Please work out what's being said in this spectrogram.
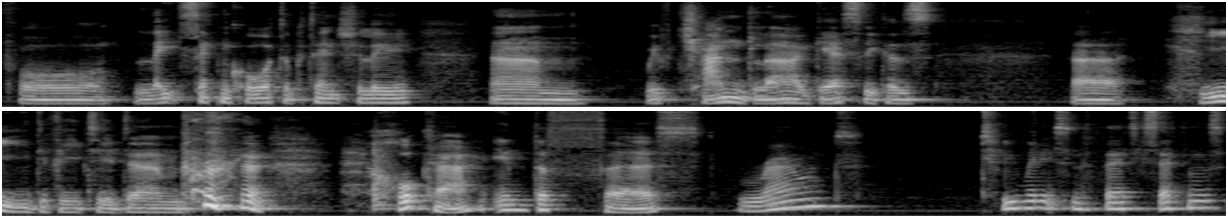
for late second quarter potentially um, with Chandler, I guess, because uh, he defeated um, Hooker in the first round, two minutes and 30 seconds.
